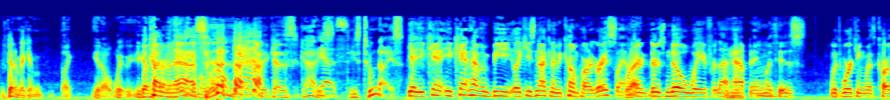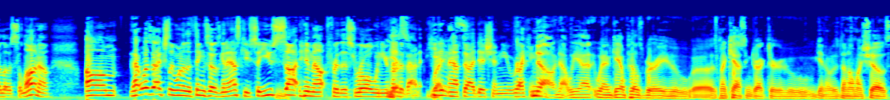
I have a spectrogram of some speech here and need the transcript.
we've got to make him like you know we, you got to Kind start of an hating ass. him a little bit Yeah. because God, he's Yes. he's too nice. Yeah, you can't you can't have him be like he's not going to become part of Graceland. Right. There, there's no way for that mm-hmm. happening with his with working with Carlos Solano. Um, that was actually one of the things I was going to ask you. So you sought him out for this role when you heard Yes, about it. He right. didn't have to audition. You recognized. No, no. We had, when Gail Pillsbury, who uh, is my casting director, who you know has done all my shows.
